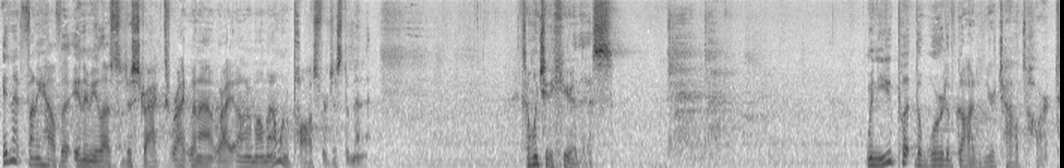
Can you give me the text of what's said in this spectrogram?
Isn't it funny how the enemy loves to distract right when I, right on a moment? I want to pause for just a minute. So I want you to hear this. When you put the Word of God in your child's heart,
